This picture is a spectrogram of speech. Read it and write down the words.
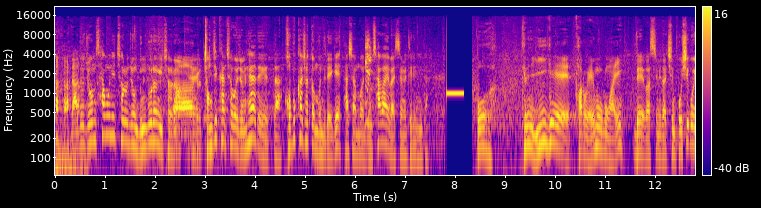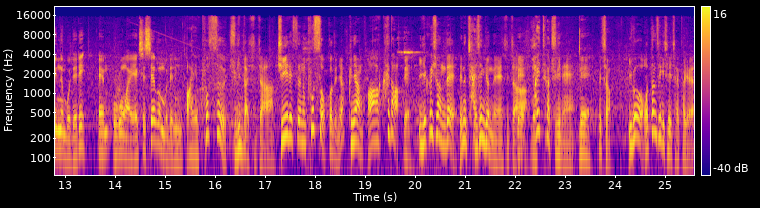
나도 좀 상훈이처럼 좀 눈구렁이처럼 아, 예, 그렇죠. 정직한 척을 좀 해야 되겠다. 거북하셨던 분들에게 다시 한번 좀 사과의 말씀을 드립니다. 오, 대리님, 이게 바로 M50i? 네, 맞습니다. 지금 보시고 있는 모델이 M50i X7 모델입니다. 아, 얘 force 죽인다, 진짜. GLS는 force 없거든요? 그냥, 아, 크다. 네. 이게 끝이었는데, 얘는 잘생겼네, 진짜. 네, 네. 화이트가 죽이네. 네. 그쵸. 이거 어떤 색이 제일 잘 팔려요?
